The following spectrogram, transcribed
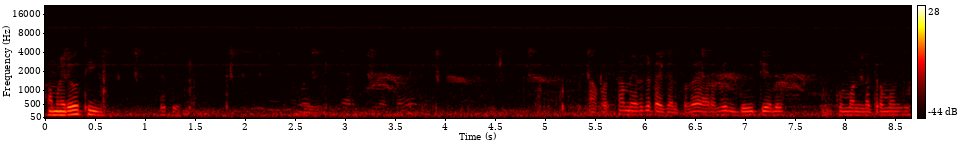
കൊത്തി ആ കുറച്ച് സമയം എടുക്കട്ടെ ചിലപ്പോൾ വേറെ വലുത് കിട്ടിയാലും കുമ്പണ്ണ എത്ര മതി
